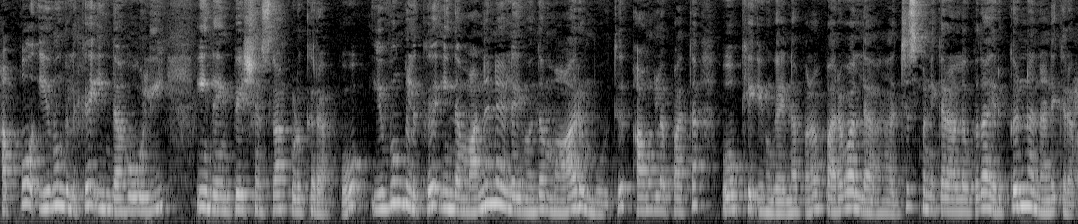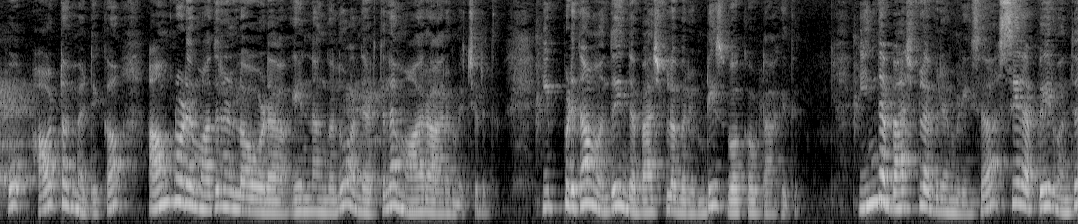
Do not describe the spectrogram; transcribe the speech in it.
அப்போது இவங்களுக்கு இந்த ஹோலி இந்த இம்பேஷன்ஸ்லாம் கொடுக்குறப்போ இவங்களுக்கு இந்த மனநிலை வந்து மாறும்போது அவங்கள பார்த்தா ஓகே இவங்க என்ன பண்ணோம் பரவாயில்ல அட்ஜஸ்ட் பண்ணிக்கிற அளவுக்கு தான் இருக்குன்னு நினைக்கிறப்போ ஆட்டோமேட்டிக்காக அவங்களோட மதர்லாவோட எண்ணங்களும் அந்த இடத்துல மாற ஆரம்பிச்சிடுது இப்படி தான் வந்து இந்த Bach flower remedies work out ஆகுது. இந்த பேட்ச் ஃப்ளவர் ரெமடிஸை சில பேர் வந்து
